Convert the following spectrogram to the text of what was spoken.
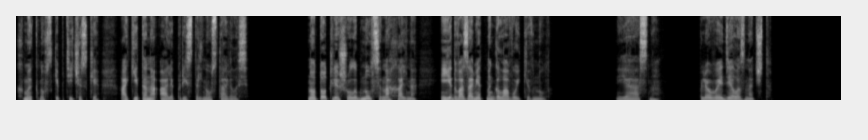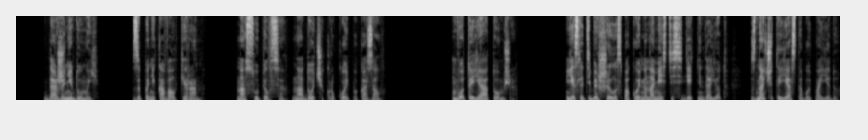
Хмыкнув скептически, Акита на Аля пристально уставилась. Но тот лишь улыбнулся нахально и едва заметно головой кивнул. «Ясно. Плевое дело, значит». «Даже не думай», — запаниковал Киран. Насупился, на дочек рукой показал. Вот и я о том же. Если тебе Шила спокойно на месте сидеть не дает, значит, и я с тобой поеду.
